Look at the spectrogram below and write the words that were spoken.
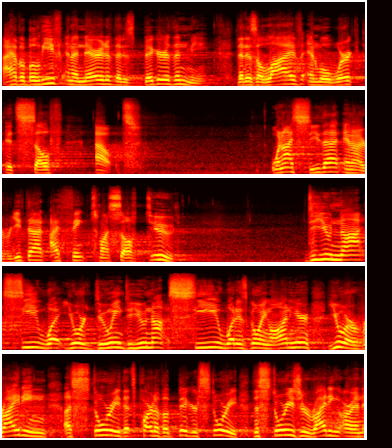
I have a belief in a narrative that is bigger than me that is alive and will work itself out. When I see that and I read that, I think to myself, dude, Do you not see what you're doing? Do you not see what is going on here? You are writing a story that's part of a bigger story. The stories you're writing are an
